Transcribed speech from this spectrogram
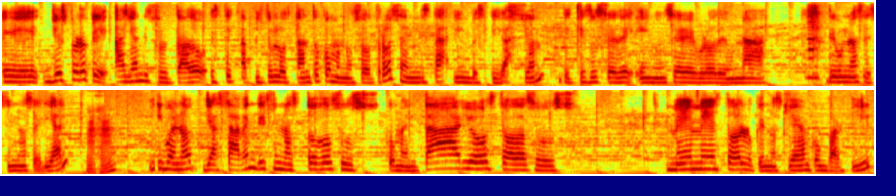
eh, yo espero que hayan disfrutado este capítulo tanto como nosotros en esta investigación de qué sucede en un cerebro de una de un asesino serial. Y bueno, ya saben, díganos todos sus comentarios, todos sus memes, todo lo que nos quieran compartir.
